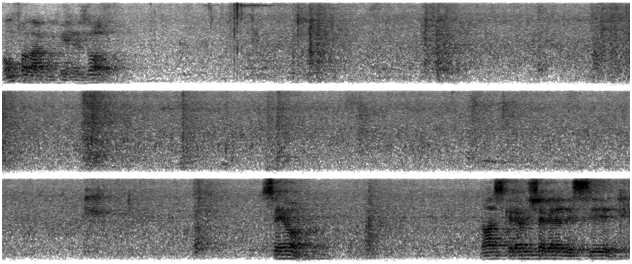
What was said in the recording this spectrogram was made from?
vamos falar com quem resolve? Senhor, nós queremos te agradecer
